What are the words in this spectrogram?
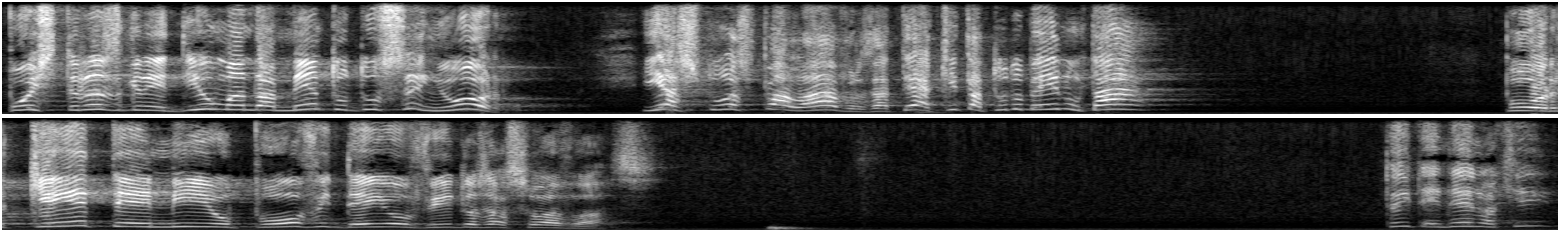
Pois transgredi o mandamento do Senhor e as tuas palavras. Até aqui está tudo bem, não está? Porque temi o povo e dei ouvidos à sua voz. Está entendendo aqui?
